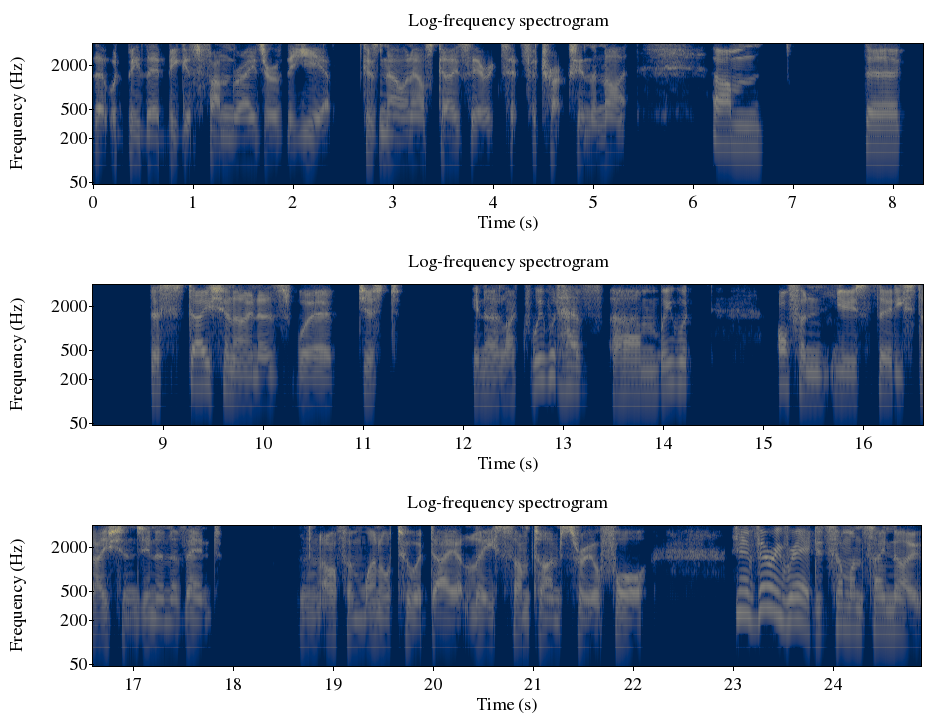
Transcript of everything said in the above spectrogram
that would be their biggest fundraiser of the year because no one else goes there except for trucks in the night. Um, the the station owners were just, you know, like we would have, um, we would often use 30 stations in an event, and often one or two a day at least, sometimes three or four. You know, very rare did someone say no,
